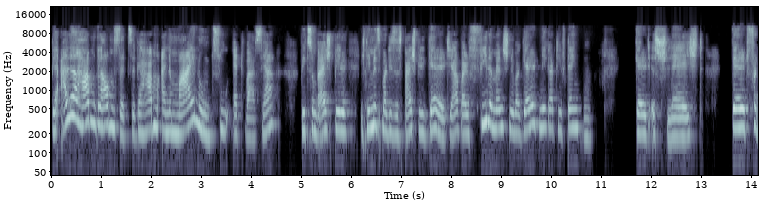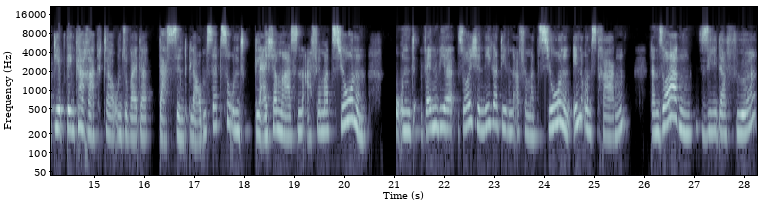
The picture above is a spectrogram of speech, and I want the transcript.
Wir alle haben Glaubenssätze, wir haben eine Meinung zu etwas, ja. Wie zum Beispiel, ich nehme jetzt mal dieses Beispiel Geld, ja, weil viele Menschen über Geld negativ denken. Geld ist schlecht, Geld verdirbt den Charakter und so weiter. Das sind Glaubenssätze und gleichermaßen Affirmationen. Und wenn wir solche negativen Affirmationen in uns tragen, dann sorgen sie dafür,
